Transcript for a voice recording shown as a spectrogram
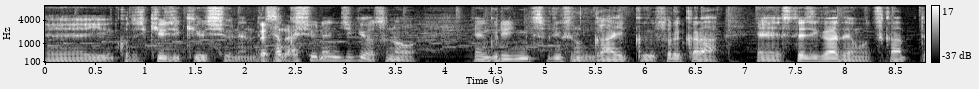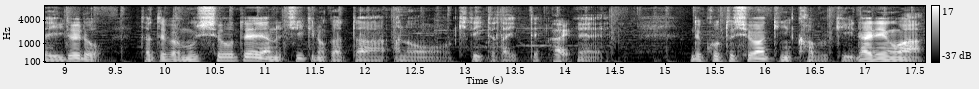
えー、今年99周年でで、ね、100周年事業はその、えー、グリーンスプリングスの外区それから、えー、ステージガーデンを使っていろいろ例えば無償であの地域の方あの来ていただいて、はい。えー、で今年は秋に歌舞伎来年は、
